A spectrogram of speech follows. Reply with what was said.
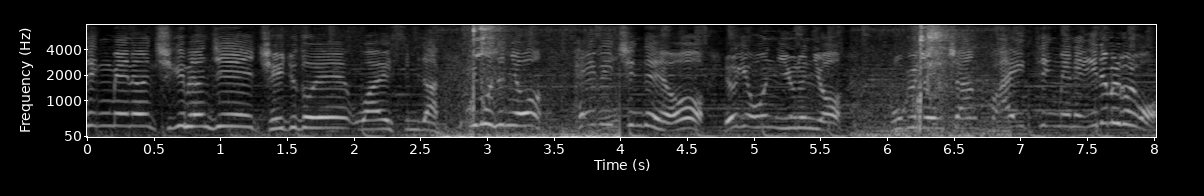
이 파이팅맨은 지금 현재 제주도에 와 있습니다. 이곳은요 해비치인데요. 여기 온 이유는요 고교동창 파이팅맨의 이름을 걸고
